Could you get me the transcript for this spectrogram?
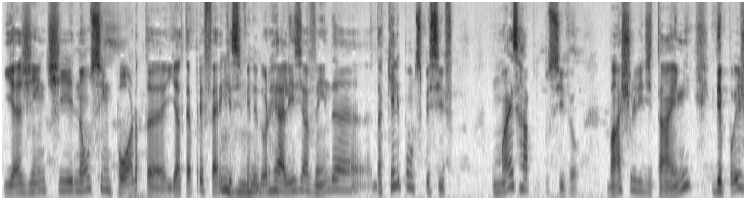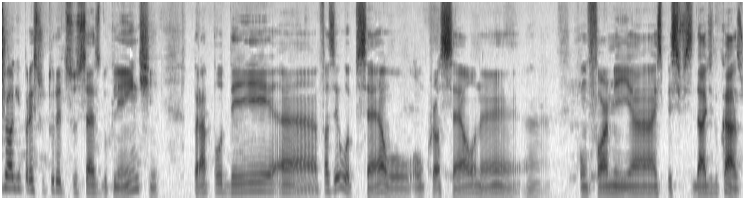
e a gente não se importa e até prefere uhum. que esse uhum. vendedor realize a venda daquele ponto específico o mais rápido possível baixe o lead time e depois jogue para a estrutura de sucesso do cliente para poder uh, fazer o upsell ou, o cross-sell, né, uh, conforme a especificidade do caso.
